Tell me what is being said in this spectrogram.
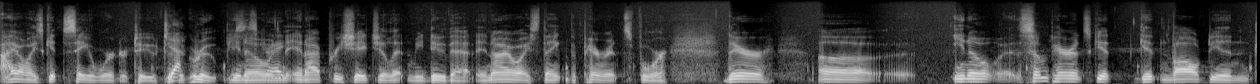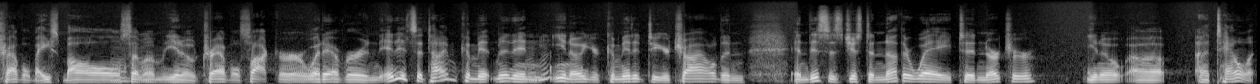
I always get to say a word or two to Yeah. the group, you This know, and, and I appreciate you letting me do that. And I always thank the parents for their, uh, you know, some parents get get involved in travel baseball, some Mm-hmm. of them, you know, travel soccer or whatever, and, and it's a time commitment, and Mm-hmm. you know, you're committed to your child, and and this is just another way to nurture, you know, uh, a talent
